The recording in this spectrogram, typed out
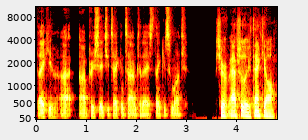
Thank you. I, I appreciate you taking time today. So thank you so much. Sure. Absolutely. Thank you all.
